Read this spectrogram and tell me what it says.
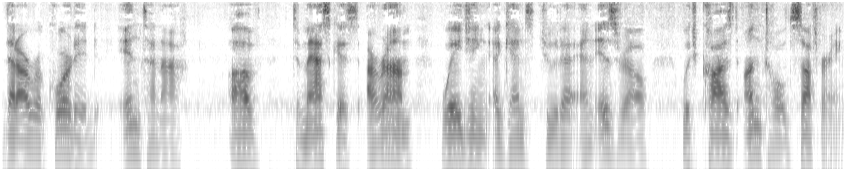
that are recorded in Tanakh of Damascus, Aram, waging against Judah and Israel, which caused untold suffering.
